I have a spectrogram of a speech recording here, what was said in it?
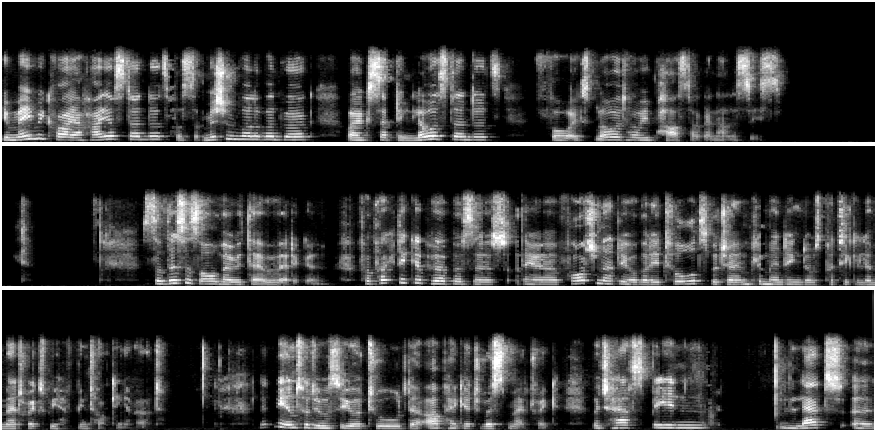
You may require higher standards for submission relevant work while accepting lower standards for exploratory post hoc analyses. So this is all very theoretical. For practical purposes, there are fortunately already tools which are implementing those particular metrics we have been talking about. Let me introduce you to the R package RiskMetric, which has been led, uh,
